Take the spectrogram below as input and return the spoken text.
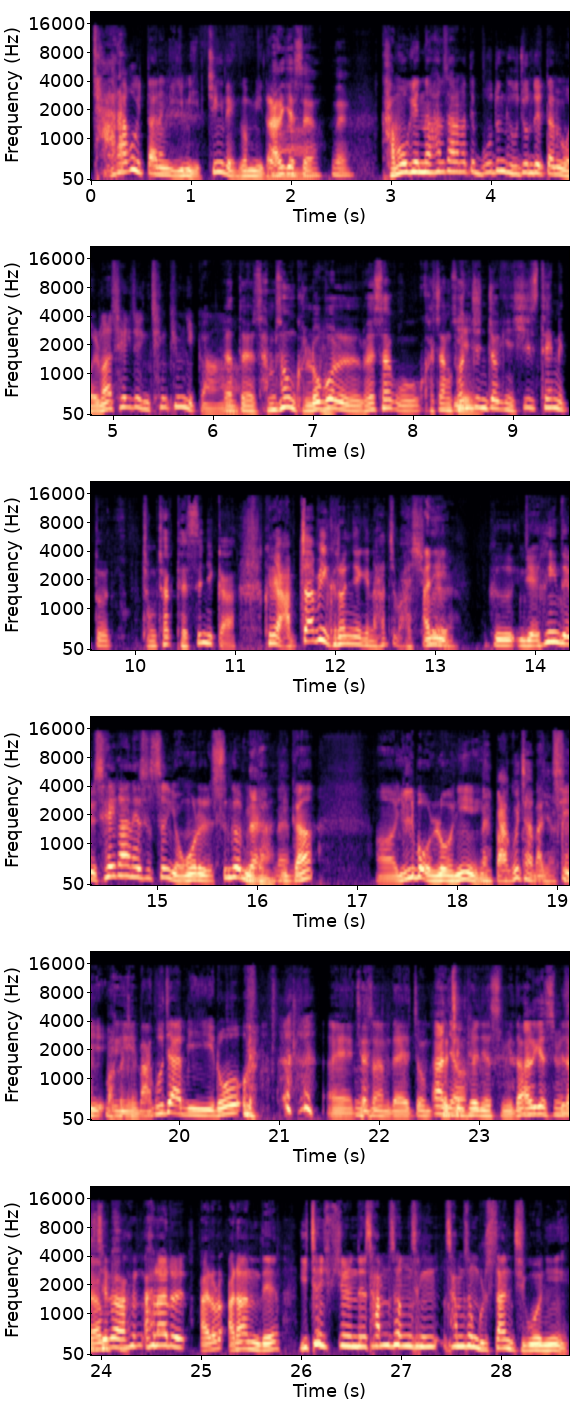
잘하고 있다는 게 이미 입증이 된 겁니다. 알겠어요. 네. 감옥에 있는 한 사람한테 모든 게 의존됐다는 게 얼마나 세계적인 창피입니까? 네, 삼성 글로벌 회사고 가장 예. 선진적인 시스템이 또 정착됐으니까 그래 앞잡이 그런 얘기는 하지 마시고요. 아니 그 이제 흔히들 세간에서 쓴 용어를 쓴 겁니다. 네, 네. 그러니까 어 일부 언론이 네, 마구잡이 마치 마구잡이. 이 마구잡이로 예, 죄송합니다. 좀 아니요. 거친 표현이었습니다. 알겠습니다. 제가 한- 하나를 알- 알았는데요. 2017년도에 삼성 생- 삼성물산 직원이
